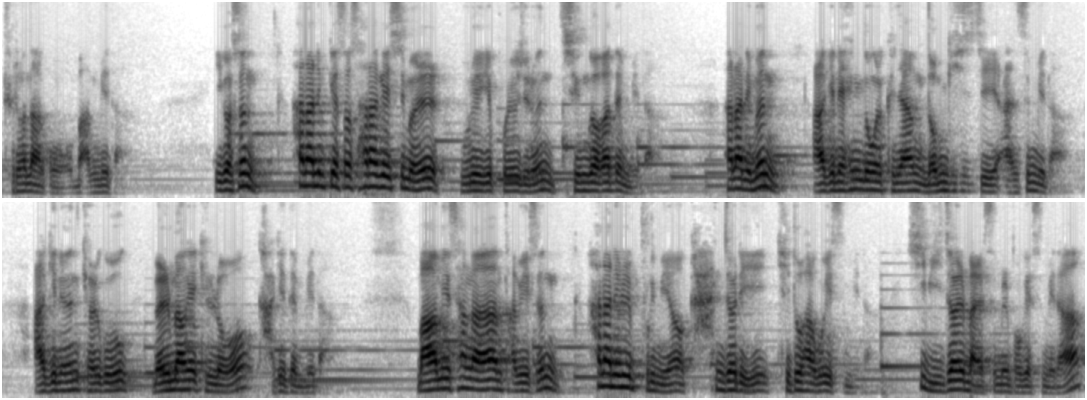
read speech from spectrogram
드러나고 맙니다. 이것은 하나님께서 살아계심을 우리에게 보여주는 증거가 됩니다. 하나님은 악인의 행동을 그냥 넘기시지 않습니다. 악인은 결국 멸망의 길로 가게 됩니다. 마음이 상한 다윗은 하나님을 부르며 간절히 기도하고 있습니다. 12절 말씀을 보겠습니다.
